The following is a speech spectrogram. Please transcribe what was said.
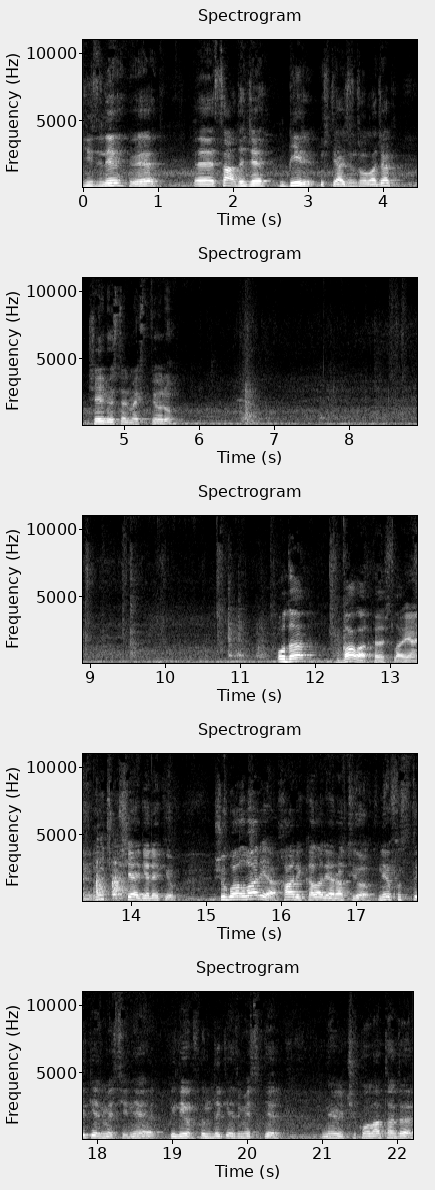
gizli ve e, sadece bir ihtiyacınız olacak şey göstermek istiyorum. O da bal arkadaşlar. Yani hiçbir şeye gerek yok. Şu bal var ya harikalar yaratıyor. Ne fıstık ezmesi, ne bileyim fındık ezmesidir, ne çikolatadır,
